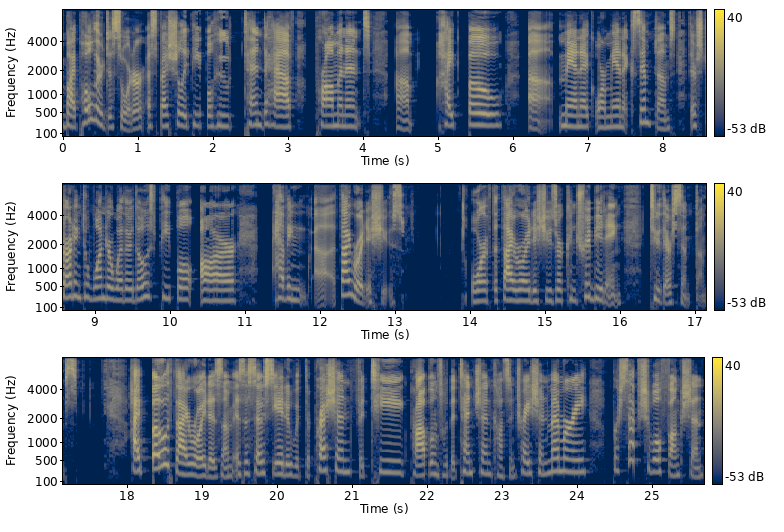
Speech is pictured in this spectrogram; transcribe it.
bipolar disorder, especially people who tend to have prominent um, uh, or manic symptoms, they're starting to wonder whether those people are having uh, thyroid issues or if the thyroid issues are contributing to their symptoms. Hypothyroidism is associated with depression, fatigue, problems with attention, concentration, memory, perceptual function,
